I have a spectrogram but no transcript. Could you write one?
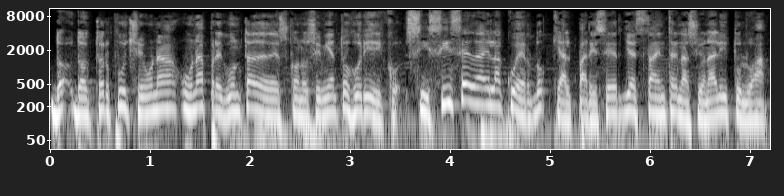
Do- doctor Puche, una, una pregunta de desconocimiento jurídico. Si sí se da el acuerdo, que al parecer ya está entre Nacional y Tuluá,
